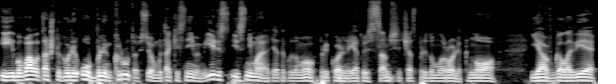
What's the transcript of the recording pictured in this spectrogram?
и бывало так, что говорю, о, блин, круто, все, мы так и снимем. И, и снимают. Я такой думаю, о, прикольно, я то есть сам сейчас придумал ролик. Но я в голове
